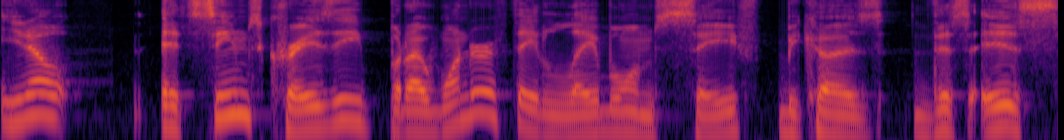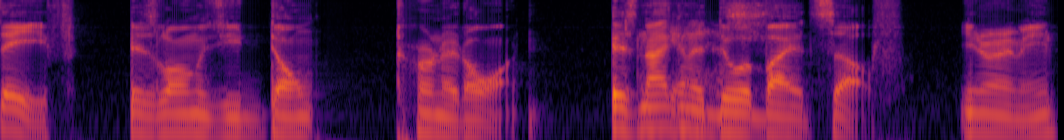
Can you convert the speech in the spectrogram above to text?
you know, it seems crazy, but I wonder if they label them safe because this is safe as long as you don't turn it on. It's not going to do it by itself. You know what I mean?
